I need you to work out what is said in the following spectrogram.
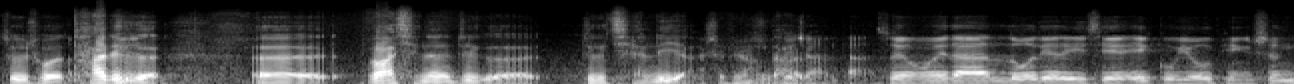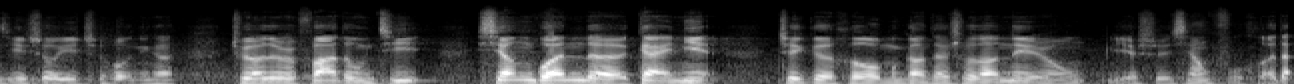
所以说它这个呃挖钱的这个这个潜力啊是非常大的。非常大。所以我们为大家罗列了一些 A 股油品升级受益之后，你看主要就是发动机相关的概念，这个和我们刚才说到内容也是相符合的。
